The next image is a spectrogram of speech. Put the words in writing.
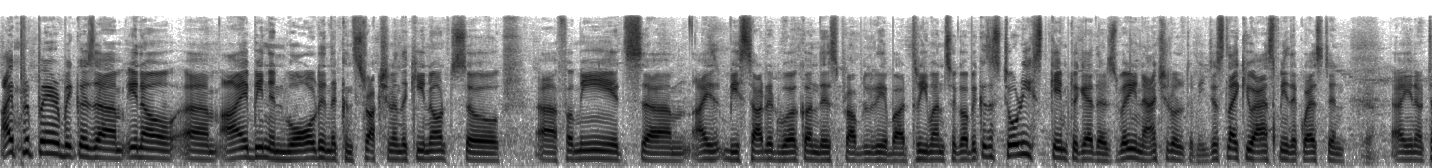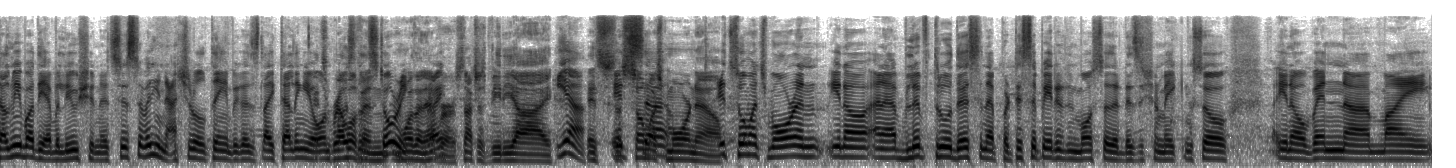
I prepare because um, you know um, I've been involved in the construction of the keynote. So uh, for me, it's um, I we started work on this probably about three months ago because the story came together. It's very natural to me. Just like you asked me the question, yeah. uh, you know, tell me about the evolution. It's just a very natural thing because it's like telling your it's own personal story. more than right? ever. It's not just VDI. Yeah, it's, it's so much uh, more now. It's so much more, and you know, and I've lived through this and I've participated in most of the decision making. So you know, when uh, my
